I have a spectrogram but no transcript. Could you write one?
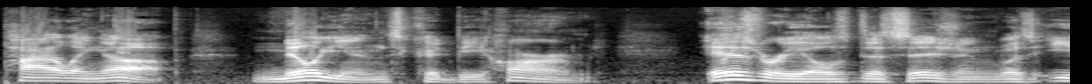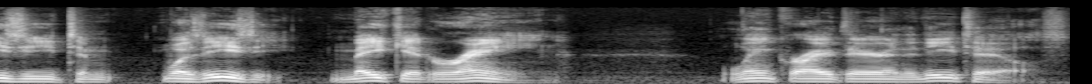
piling up, millions could be harmed. Israel's decision was easy to was easy. Make it rain. Link right there in the details.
